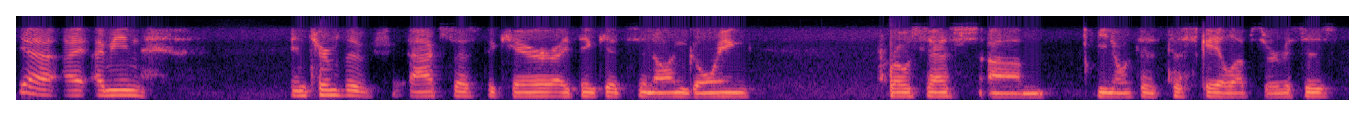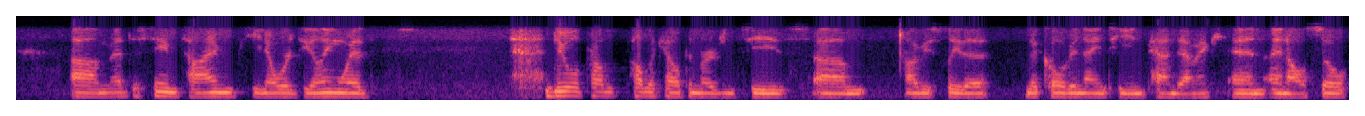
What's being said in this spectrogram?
yeah, I, I mean, in terms of access to care, I think it's an ongoing process, um, you know, to, to, scale up services. Um, at the same time, you know, we're dealing with dual public health emergencies, um, obviously the, the COVID-19 pandemic and, and also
